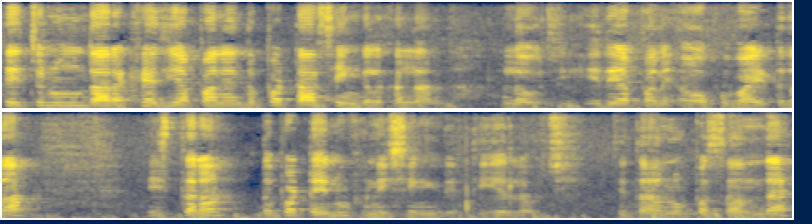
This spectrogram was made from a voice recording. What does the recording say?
ਤੇ ਚਨੂਨ ਦਾ ਰੱਖਿਆ ਜੀ ਆਪਾਂ ਨੇ ਦੁਪੱਟਾ ਸਿੰਗਲ ਕਲਰ ਦਾ। ਲਓ ਜੀ, ਇਹਦੇ ਆਪਾਂ ਨੇ ਆਫ ਵਾਈਟ ਦਾ। ਇਸ ਤਰ੍ਹਾਂ ਦੁਪੱਟੇ ਨੂੰ ਫਿਨਿਸ਼ਿੰਗ ਦਿੱਤੀ ਹੈ, ਲਓ ਜੀ। ਜੇ ਤੁਹਾਨੂੰ ਪਸੰਦ ਹੈ,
